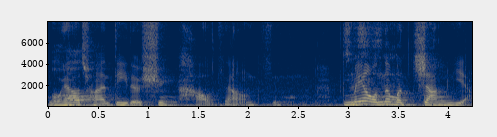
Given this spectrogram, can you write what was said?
我要传递的讯号，这样子没有那么张扬。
